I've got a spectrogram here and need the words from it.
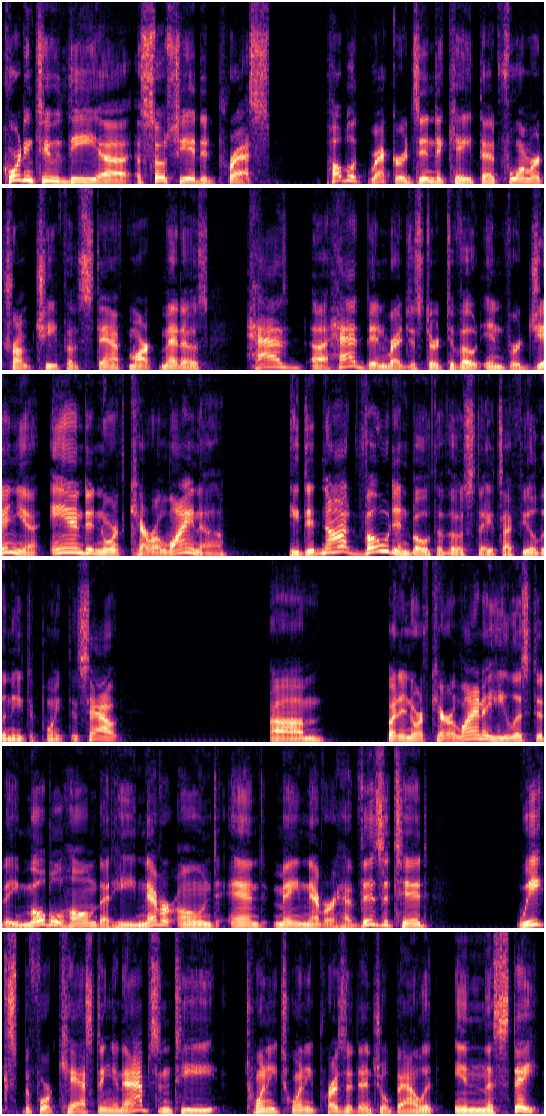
according to the uh, Associated Press, public records indicate that former Trump chief of staff Mark Meadows had uh, had been registered to vote in Virginia and in North Carolina. He did not vote in both of those states. I feel the need to point this out. Um, but in North Carolina, he listed a mobile home that he never owned and may never have visited weeks before casting an absentee 2020 presidential ballot in the state.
